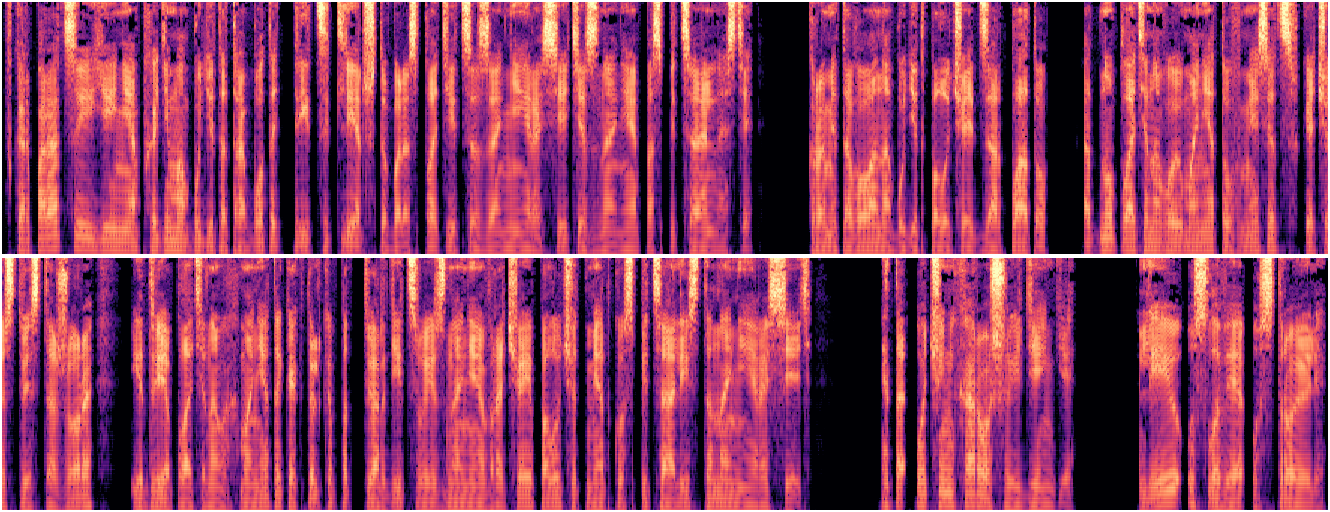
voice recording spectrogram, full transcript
В корпорации ей необходимо будет отработать 30 лет, чтобы расплатиться за нейросети знания по специальности — Кроме того, она будет получать зарплату, одну платиновую монету в месяц в качестве стажера и две платиновых монеты, как только подтвердит свои знания врача и получит метку специалиста на нейросеть. Это очень хорошие деньги. Лею условия устроили.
